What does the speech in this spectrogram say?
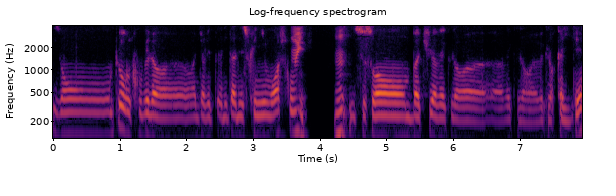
Ils ont un peu retrouvé leur, on va dire l'état d'esprit nîmois, je trouve. Mm. Ils se sont battus avec leur, avec leur, avec leur qualité.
